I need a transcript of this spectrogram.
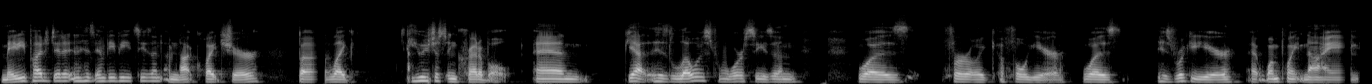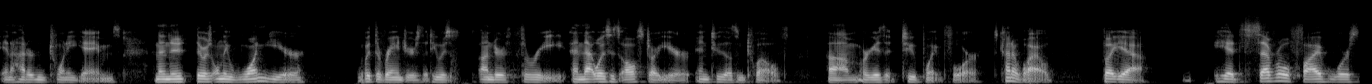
maybe Pudge did it in his MVP season. I'm not quite sure, but like he was just incredible. And yeah, his lowest WAR season was for like a full year was his rookie year at 1.9 in 120 games, and then there, there was only one year with the Rangers that he was under three, and that was his All Star year in 2012, um, where he is at 2.4. It's kind of wild, but yeah, he had several five wars,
